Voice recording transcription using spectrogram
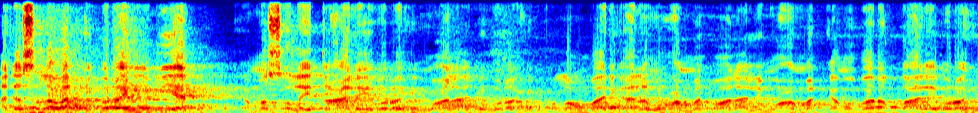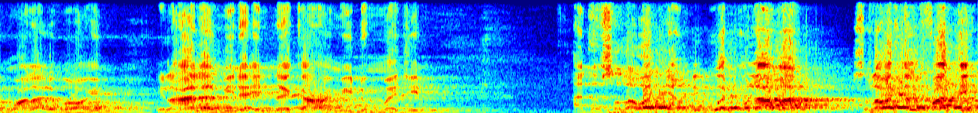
Ada salawat Ibrahimiyah. Kama sallaita ala Ibrahim wa ala ali Ibrahim. Allahumma barik ala Muhammad wa ala ali Muhammad. Kama barakta ala Ibrahim wa ala ali Ibrahim. Il alamin innaka hamidum majid. Ada salawat yang dibuat ulama. Salawat al-fatih.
